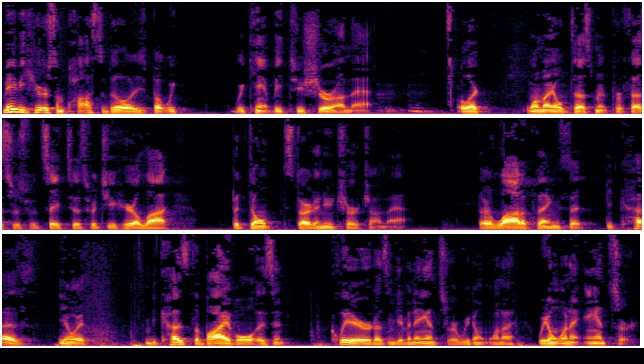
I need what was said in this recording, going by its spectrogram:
maybe here are some possibilities, but we, we can't be too sure on that. Or like one of my Old Testament professors would say to us, which you hear a lot, but don't start a new church on that. There are a lot of things that because, you know, it, because the Bible isn't clear, doesn't give an answer, we don't want to, we don't want to answer.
